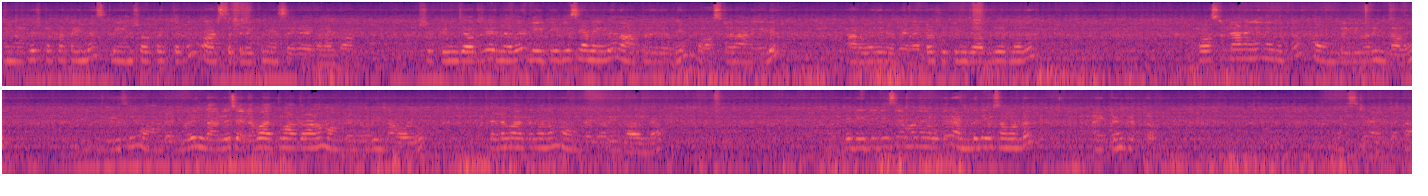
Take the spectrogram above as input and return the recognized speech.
നിങ്ങൾക്ക് ഇഷ്ടപ്പെട്ടതിന്റെ സ്ക്രീൻഷോട്ട് എടുത്തിട്ട് വാട്സപ്പിലേക്ക് മെസ്സേജ് അയക്കണം കേട്ടോ ഷിപ്പിംഗ് ചാർജ് വരുന്നത് ഡി ടി ഡി സി ആണെങ്കിൽ നാൽപ്പത് രൂപയും പോസ്റ്റൽ ആണെങ്കിൽ അറുപത് രൂപയാണ് കേട്ടോ ഷിപ്പിംഗ് ചാർജ് വരുന്നത് പോസ്റ്റലാണെങ്കിൽ നിങ്ങൾക്ക് ഹോം ഡെലിവറി ഉണ്ടാവും. D T D C home delivery ഉണ്ടാവില്ല. ചില ഭാഗത്ത് മാത്രമാണ് ഹോം ഡെലിവറി ഉണ്ടാവുള്ളൂ. ചില ഭാഗങ്ങളും ഹോം ഡെലിവറി ഉണ്ടാവില്ല. ഡി ടി ഡി സി ആകുമ്പോൾ നിങ്ങൾക്ക് രണ്ട് ദിവസം കൊണ്ട് ഐറ്റം കിട്ടും. നെക്സ്റ്റ് ആയിക്കോട്ടെ.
